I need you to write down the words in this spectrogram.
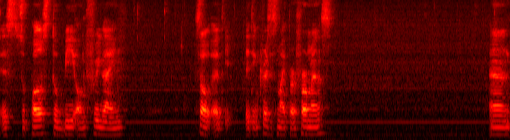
is supposed to be on free lane. So it, it increases my performance and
